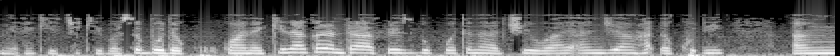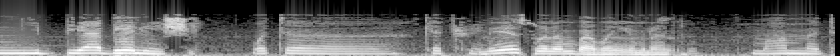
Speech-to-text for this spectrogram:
me ake ciki ba. Saboda kwanaki na karanta a facebook wata na cewa ai an je an hada kuɗi an yi biya belin shi wata catherine. Me sunan baban imran? Muhammad.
